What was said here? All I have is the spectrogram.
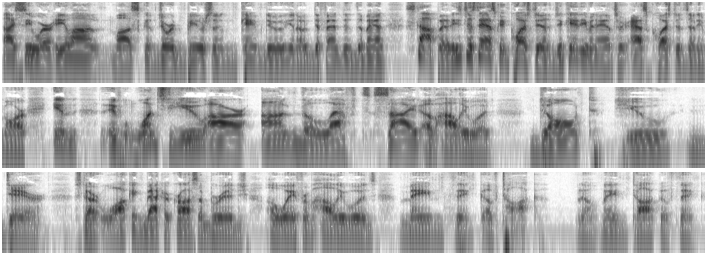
I see where Elon Musk and Jordan Peterson came to, you know, defended the man. Stop it. He's just asking questions. You can't even answer ask questions anymore. In if once you are on the left side of Hollywood, don't you dare start walking back across a bridge away from Hollywood's main think of talk. No, main talk of think.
